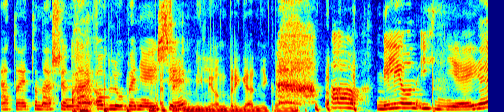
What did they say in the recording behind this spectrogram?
a to je to naše najobľúbenejšie. Milión brigádnikov. a, milión ich nie je,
